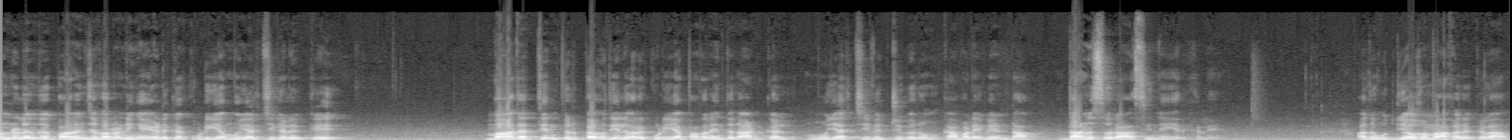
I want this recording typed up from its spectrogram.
ஒன்றுலேருந்து பதினஞ்சு வரலும் நீங்கள் எடுக்கக்கூடிய முயற்சிகளுக்கு மாதத்தின் பிற்பகுதியில் வரக்கூடிய பதினைந்து நாட்கள் முயற்சி வெற்றி பெறும் கவலை வேண்டாம். தனுசு ராசி நேயர்களே அது உத்தியோகமாக இருக்கலாம்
